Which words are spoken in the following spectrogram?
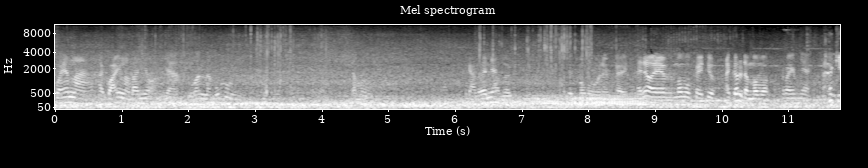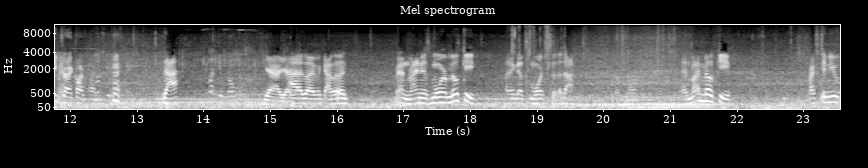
Của em là, à, của anh là bao nhiêu dạ của anh là 40 cảm ơn Cảm ơn nhé. Trên Momo and everything. I know, I have Momo Pay too. I could have done Momo. Cảm ơn em nha. Keep trying to call him. Dạ. Luôn Dạ dạ. À rồi, mình cảm ơn. Man, mine is more milky. I think that's more sữa đặc. And my milky. Max, can you?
